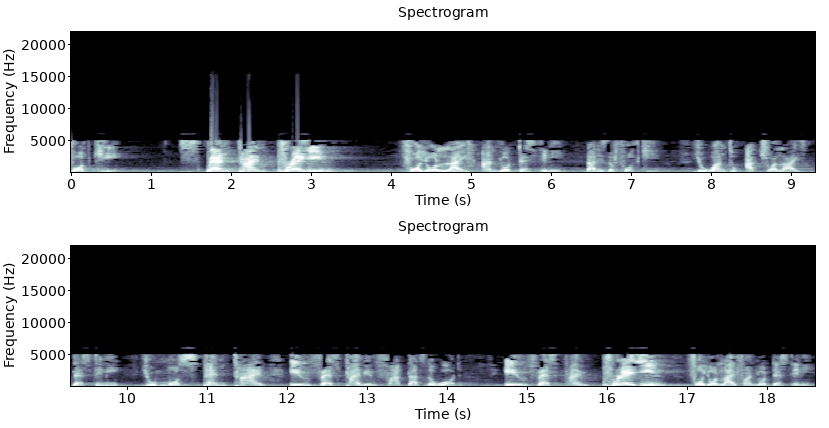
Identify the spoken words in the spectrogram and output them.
fourth key. Spend time praying for your life and your destiny. That is the fourth key. You want to actualize destiny, you must spend time. Invest time, in fact, that's the word. Invest time praying for your life and your destiny.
